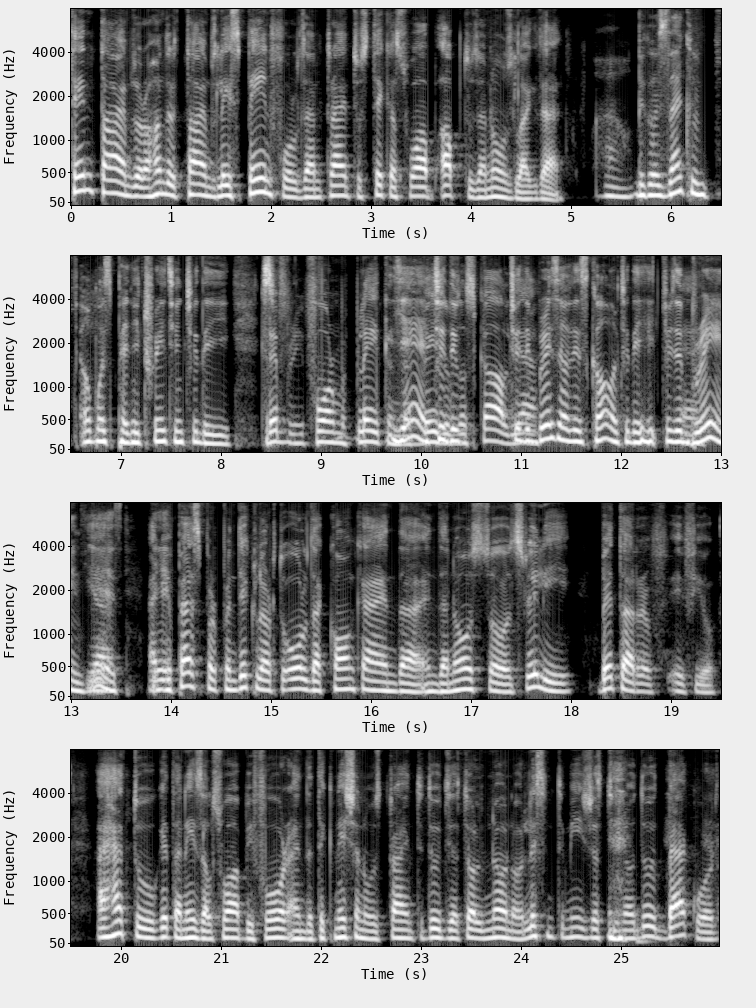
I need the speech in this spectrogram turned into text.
10 times or 100 times less painful than trying to stick a swab up to the nose like that Wow, because that could almost penetrate into the form a plate and yeah, the base to the, the skull, to yeah. the base of the skull, to the to the yeah, brain. Yeah. Yes, and you pass perpendicular to all the concha and the in the nose, so it's really better if, if you i had to get a nasal swab before and the technician was trying to do it just told no no listen to me just you know do it backward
